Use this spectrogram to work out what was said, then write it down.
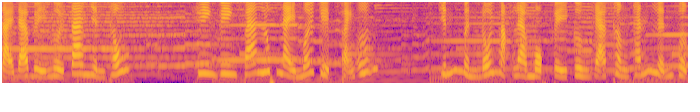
tại đã bị người ta nhìn thấu. Hiên viên phá lúc này mới kịp phản ứng. Chính mình đối mặt là một vị cường giả thần thánh lĩnh vực.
